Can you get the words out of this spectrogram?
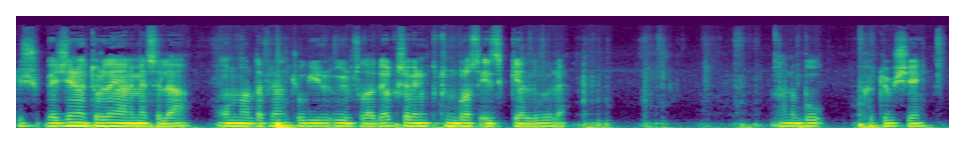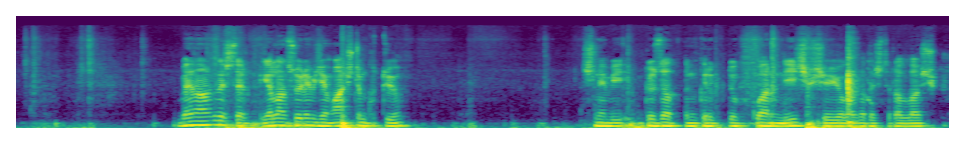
düşük ve jeneratörde yani mesela onlarda falan çok iyi uyum sağlar diyor. Arkadaşlar benim kutum burası ezik geldi böyle. Yani bu kötü bir şey. Ben arkadaşlar yalan söylemeyeceğim açtım kutuyu. İçine bir göz attım kırık dökük var mı diye hiçbir şey yok arkadaşlar Allah'a şükür.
